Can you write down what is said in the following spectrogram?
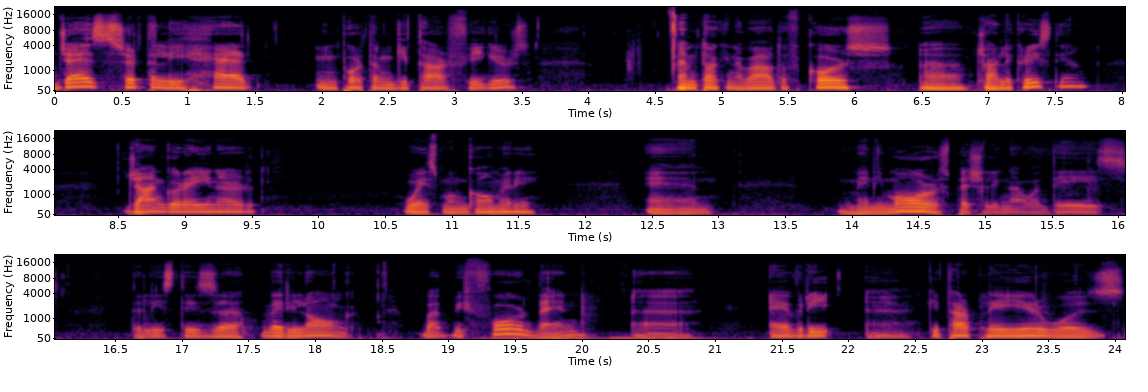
jazz certainly had important guitar figures. I'm talking about, of course, uh, Charlie Christian, Django Reinhardt, Wes Montgomery, and many more, especially nowadays. The list is uh, very long. But before then, uh, every uh, guitar player was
